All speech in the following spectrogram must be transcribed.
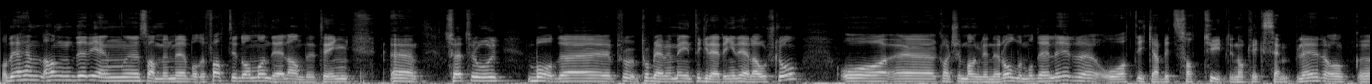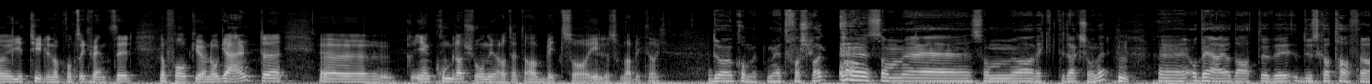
Og Det handler igjen sammen med både fattigdom og en del andre ting. Så jeg tror både pro problemer med integrering i deler av Oslo og eh, kanskje manglende rollemodeller, eh, og at det ikke er blitt satt tydelige nok eksempler og uh, gitt tydelige nok konsekvenser når folk gjør noe gærent, eh, i en kombinasjon gjør at dette har blitt så ille som det har blitt i dag. Du har jo kommet med et forslag som, som har vekt reaksjoner. Mm. Eh, og det er jo da at du skal ta fra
